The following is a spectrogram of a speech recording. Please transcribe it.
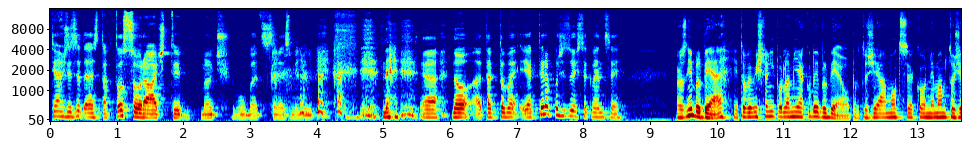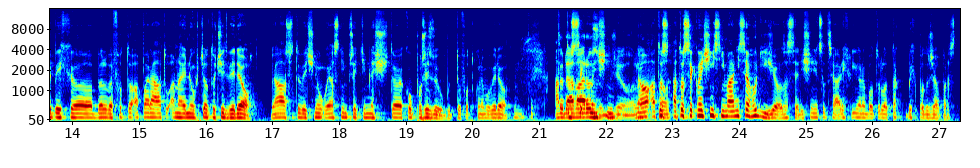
Ty máš 10S, tak to soráč, ty mlč vůbec se nezmiňuj. ne, eh, no, tak to jak teda pořizuješ sekvenci? Hrozně blbě, je to vymyšlený podle mě jakoby blbě, jo, protože já moc jako nemám to, že bych eh, byl ve fotoaparátu a najednou chtěl točit video. Já si to většinou ujasním předtím, než to jako pořizuju, buď to fotku nebo video. Hm, a to, to dává sekvenční, rozum, že jo? Ale, no, a to, no. a to sekvenční snímání se hodí, že jo, zase, když je něco třeba rychlého nebo tohle, tak bych podržel prst.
